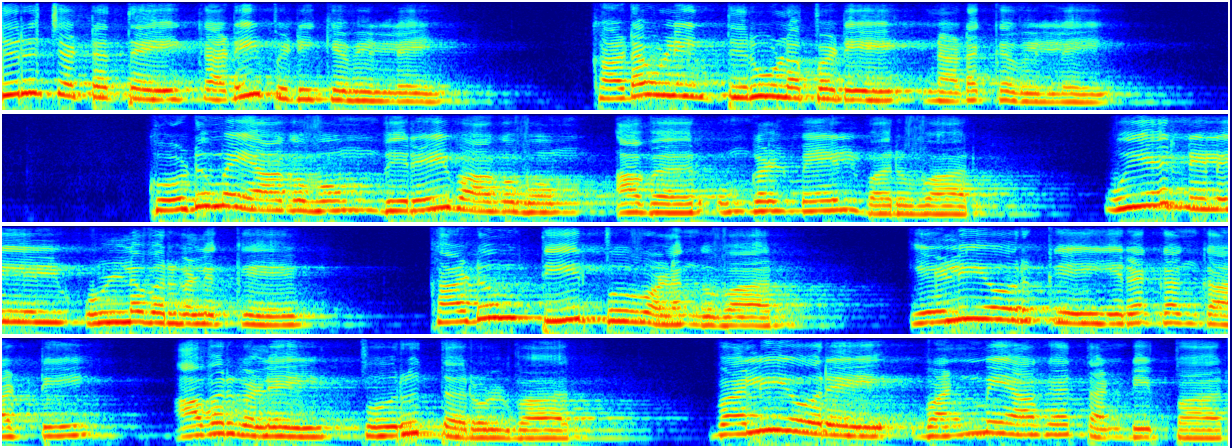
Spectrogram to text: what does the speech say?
திருச்சட்டத்தை கடைபிடிக்கவில்லை. கடவுளின் திருவுளப்படி நடக்கவில்லை. கொடுமையாகவும் விரைவாகவும் அவர் உங்கள் மேல் வருவார். உயர்நிலையில் உள்ளவர்களுக்கு கடும் தீர்ப்பு வழங்குவார். எளியோருக்கு இரக்கங்காட்டி அவர்களை பொறுத்தருள்வார். வலியோரை வன்மையாக தண்டிப்பார்.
